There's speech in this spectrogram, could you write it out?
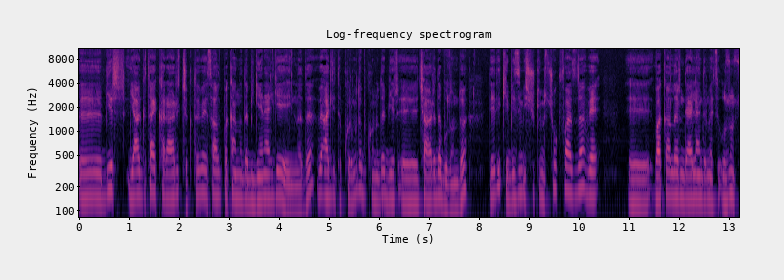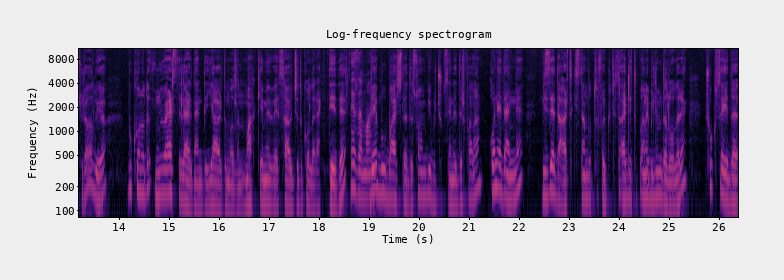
e, bir Yargıtay kararı çıktı ve Sağlık Bakanlığı da bir genelge yayınladı ve Adli Tıp Kurumu da bu konuda bir e, çağrıda bulundu. Dedi ki bizim iş yükümüz çok fazla ve e, vakaların değerlendirmesi uzun süre alıyor bu konuda üniversitelerden de yardım alın mahkeme ve savcılık olarak dedi. Ne zaman? Ve bu başladı son bir buçuk senedir falan. O nedenle bize de artık İstanbul Tıp Fakültesi Adli Tıp Anabilim Dalı olarak çok sayıda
